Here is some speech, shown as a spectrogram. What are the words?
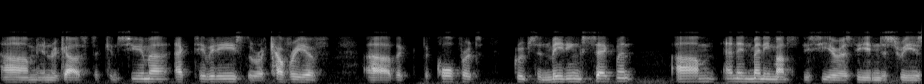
um, in regards to consumer activities, the recovery of uh, the, the corporate groups and meetings segment, um, and in many months this year as the industry has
